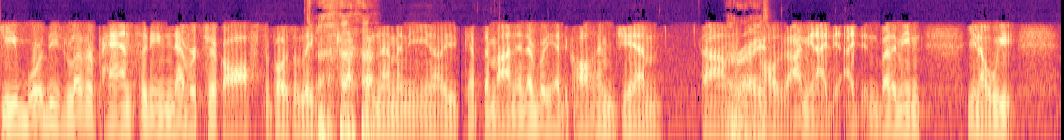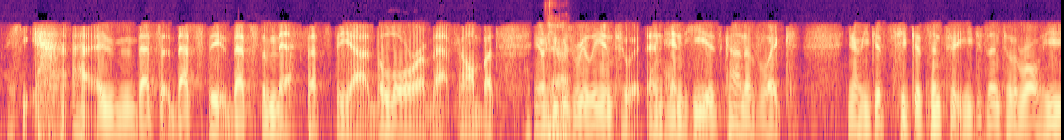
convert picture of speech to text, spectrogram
he wore these leather pants that he never took off. Supposedly, he tracked on them, and he you know he kept them on, and everybody had to call him Jim. Um, right. I mean, I I didn't, but I mean, you know, we. He, that's that's the that's the myth that's the uh, the lore of that film but you know he yeah. was really into it and and he is kind of like you know he gets he gets into he gets into the role he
